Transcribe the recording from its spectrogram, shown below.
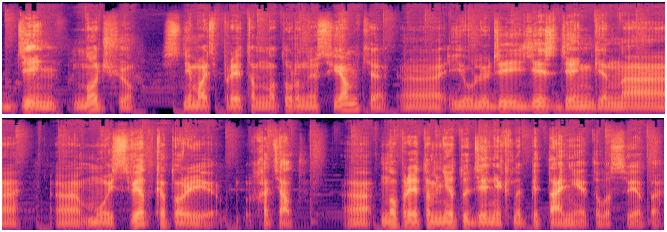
день ночью, снимать при этом натурные съемки, и у людей есть деньги на Э, мой свет, который хотят, э, но при этом нету денег на питание этого света.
